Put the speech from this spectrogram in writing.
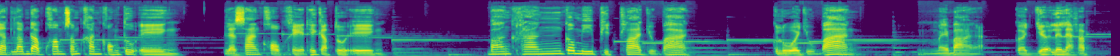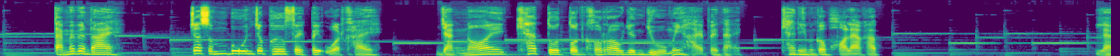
จัดลำดับความสำคัญของตัวเอง และสร้างขอบเขตให้กับตัวเอง บางครั้งก็มีผิดพลาดอยู่บ้าง กลัวอยู่บ้าง ไม่บ้างอะ ก็เยอะเลยแหละครับ แต่ไม่เป็นไร จะสมบูรณ์จะเพอร์เฟกไปอวดใคร อย่างน้อยแค่ตัวตนของเรายังอยู่ไม่หายไปไหน แค่นี้มันก็พอแล้วครับ และ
